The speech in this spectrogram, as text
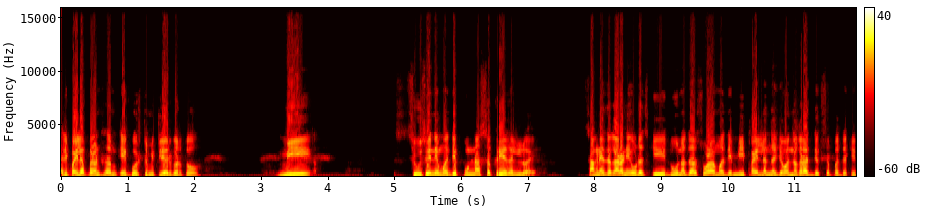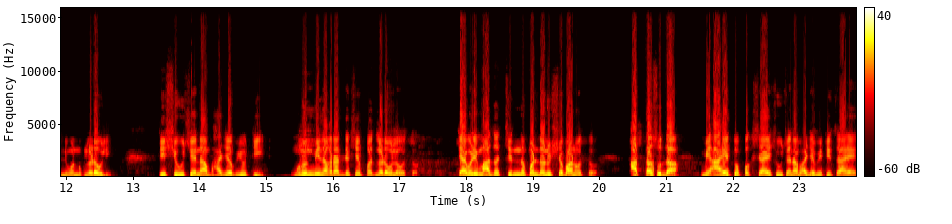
आधी पहिल्यापर्यंत एक गोष्ट मी क्लिअर करतो. मी शिवसेनेमध्ये पुन्हा सक्रिय झालेलो आहे. सांगण्याचं कारण एवढंच की दोन हजार सोळामध्ये मी पहिल्यांदा जेव्हा नगराध्यक्षपदाची निवडणूक लढवली ती शिवसेना भाजप युती म्हणून मी नगराध्यक्षपद लढवलं होतं. त्यावेळी माझं चिन्ह पण धनुष्यबाण होतं. आत्तासुद्धा सुद्धा मी आहे तो पक्ष आहे शिवसेना भाजप युतीचा आहे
